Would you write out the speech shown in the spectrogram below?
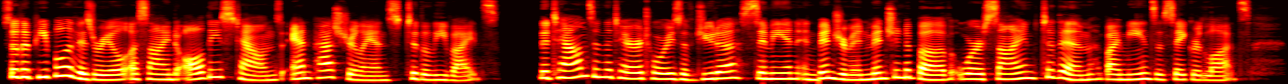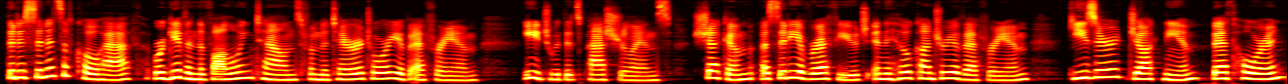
So the people of Israel assigned all these towns and pasture lands to the Levites. The towns in the territories of Judah, Simeon, and Benjamin mentioned above were assigned to them by means of sacred lots. The descendants of Kohath were given the following towns from the territory of Ephraim, each with its pasture lands Shechem, a city of refuge in the hill country of Ephraim, Gezer, Jokmeam, Beth Horon,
